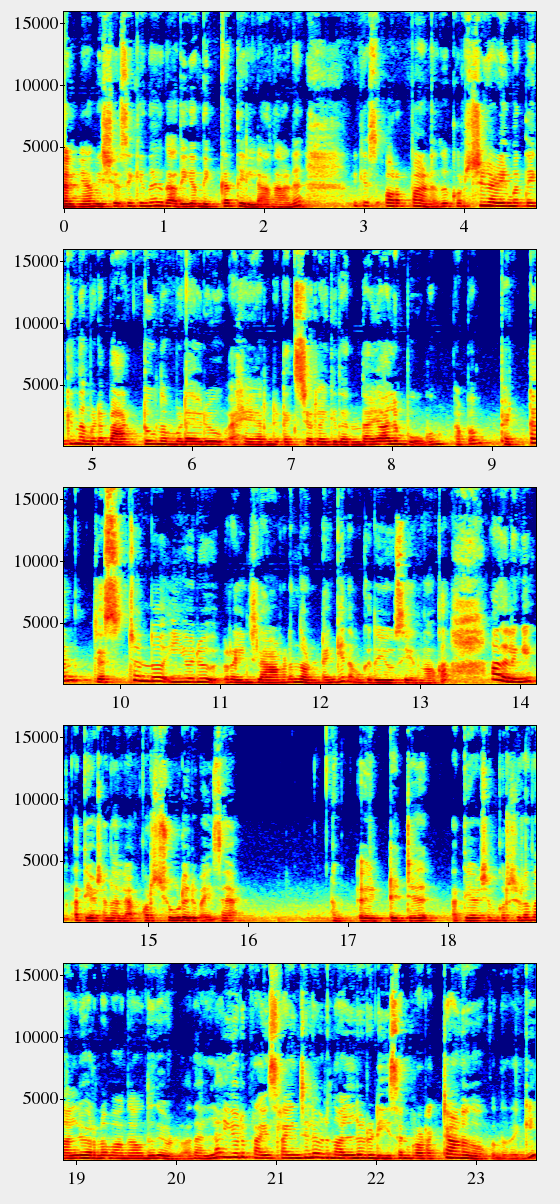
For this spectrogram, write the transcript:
ആൻഡ് ഞാൻ വിശ്വസിക്കുന്നത് ഇത് അധികം നിൽക്കത്തില്ല എന്നാണ്. ബിക്കോസ് ഉറപ്പാണ്. ഇത് കുറച്ച് കഴിയുമ്പോഴത്തേക്കും നമ്മുടെ ബാക്ക് ടു നമ്മുടെ ഒരു ഹെയറിന്റെ ടെക്സ്ചറിലേക്ക് ഇത് എന്തായാലും പോകും. അപ്പം പെട്ടെന്ന് ജസ്റ്റ് ഒന്ന് ഈ ഒരു റേഞ്ചിലാവണം എന്നുണ്ടെങ്കിൽ നമുക്കിത് യൂസ് ചെയ്ത് നോക്കാം. അതല്ലെങ്കിൽ അത്യാവശ്യം നല്ല കുറച്ചുകൂടി ഒരു പൈസ ഇട്ടിട്ട് അത്യാവശ്യം കുറച്ചുകൂടെ നല്ല ഒരെണ്ണം വാങ്ങാവുന്നതേ ഉള്ളൂ. അതല്ല ഈ ഒരു പ്രൈസ് റേഞ്ചിൽ ഒരു നല്ലൊരു ഡീസന്റ് പ്രൊഡക്റ്റാണ് നോക്കുന്നതെങ്കിൽ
